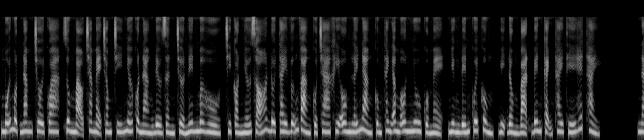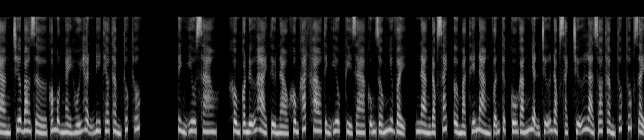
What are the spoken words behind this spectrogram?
mỗi một năm trôi qua, dung mạo cha mẹ trong trí nhớ của nàng đều dần trở nên mơ hồ, chỉ còn nhớ rõ đôi tay vững vàng của cha khi ôm lấy nàng cùng thanh âm ôn nhu của mẹ, nhưng đến cuối cùng, bị đồng bạn bên cạnh thay thế hết thảy. Nàng chưa bao giờ có một ngày hối hận đi theo thầm thúc thúc. Tình yêu sao, không có nữ hài từ nào không khát khao tình yêu, kỳ ra cũng giống như vậy, nàng đọc sách ở mặt thế nàng vẫn thực cố gắng nhận chữ đọc sạch chữ là do thầm thúc thúc dạy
